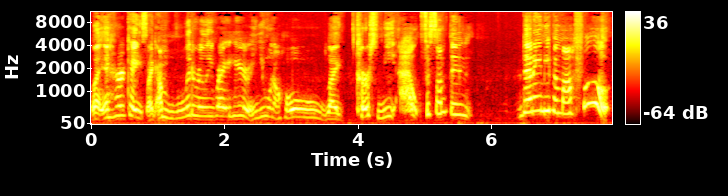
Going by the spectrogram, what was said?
like in her case like i'm literally right here and you want to hold like curse me out for something that ain't even my fault.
